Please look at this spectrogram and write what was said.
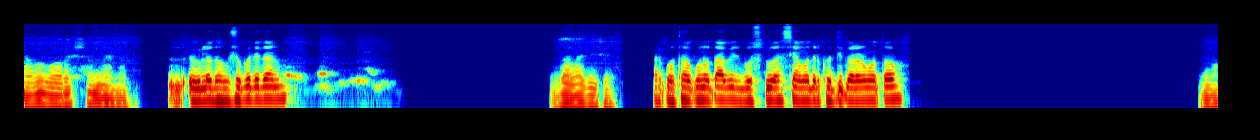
হবে ঘরের সামনে না। এগুলো ধ্বংস করে দেন। জ্বালা দিছে। আর কোথাও কোনো তাবিজ বস্তু আছে আমাদের ক্ষতি করার মতো? না।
